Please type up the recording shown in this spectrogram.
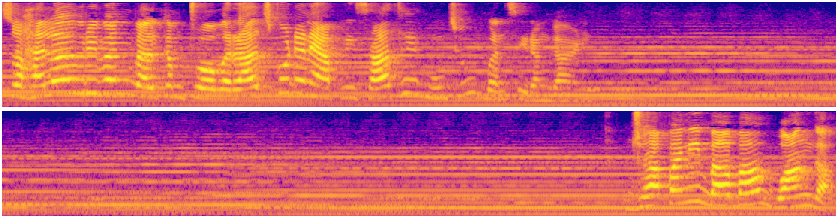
So hello everyone welcome to our Rajkot અને આપની સાથે હું છું બંસી રંગાણી. જાપાની બાબા વાંગા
